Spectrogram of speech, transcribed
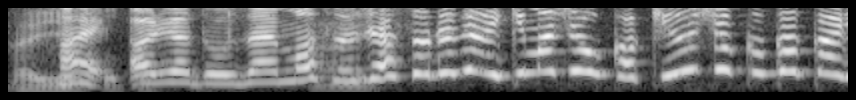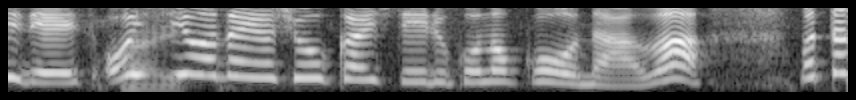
はいはい、ありがとうございます。はい。じゃあ、それでは行きましょうか。給食係です。はい。美味しい話題を紹介しているこのコーナーは、まあ、例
